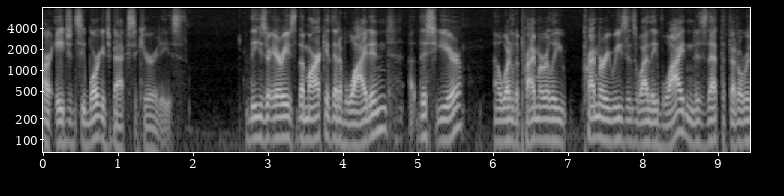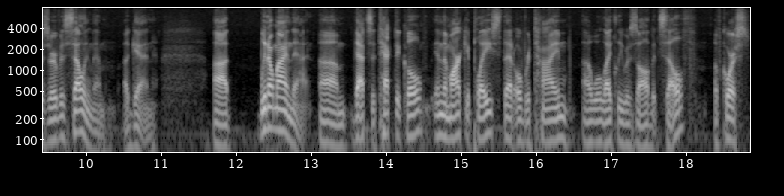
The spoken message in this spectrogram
are agency mortgage-backed securities. These are areas of the market that have widened uh, this year. Uh, one of the primarily primary reasons why they've widened is that the Federal Reserve is selling them again. Uh, we don't mind that. Um, that's a technical in the marketplace that over time uh, will likely resolve itself. Of course,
